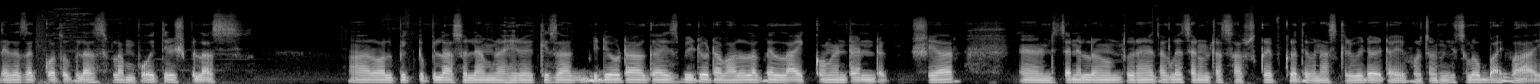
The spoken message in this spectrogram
দেখা যাক কত প্লাস পেলাম পঁয়ত্রিশ প্লাস আর অল্প একটু প্লাস হলে আমরা হিরো একে যাক। ভিডিওটা গাইস ভিডিওটা ভালো লাগলে like comment and share and channel নতুন হয়ে থাকলে চ্যানেলটা সাবস্ক্রাইব করে দেবেন। আজকের ভিডিও এটা এই পর্যন্ত ছিল বাই বাই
